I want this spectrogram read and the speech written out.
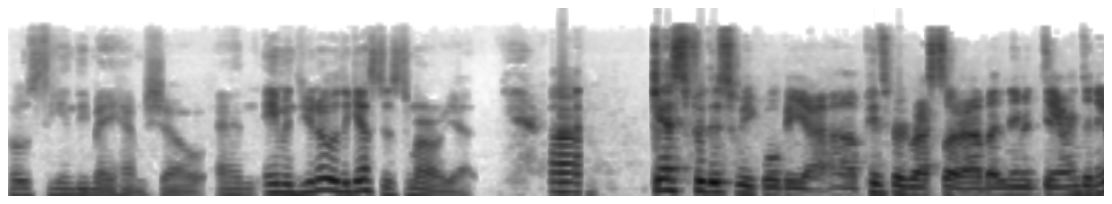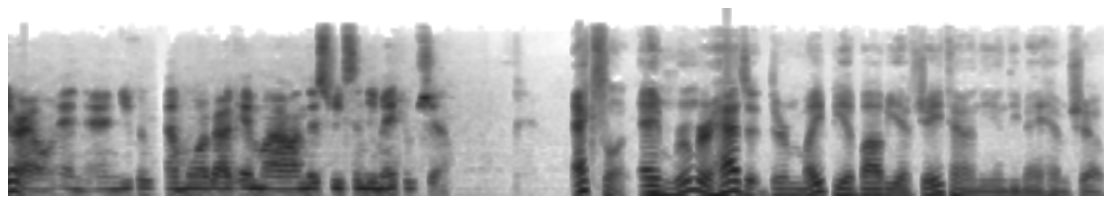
host the Indie Mayhem Show. And Eamon, do you know who the guest is tomorrow yet? Uh, guest for this week will be a, a Pittsburgh wrestler uh, by the name of Darren De Niro, and, and you can find more about him uh, on this week's Indie Mayhem show. Excellent. And rumor has it there might be a Bobby F. J. Town in the Indie Mayhem show.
